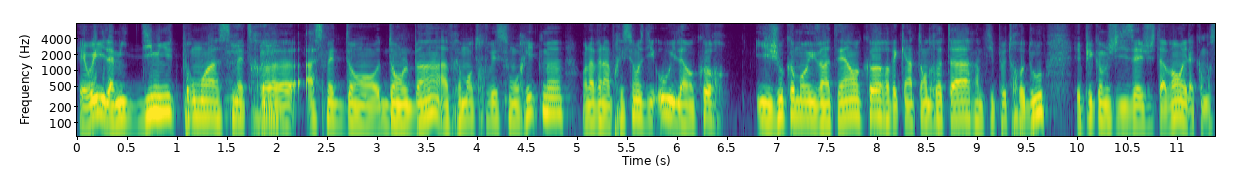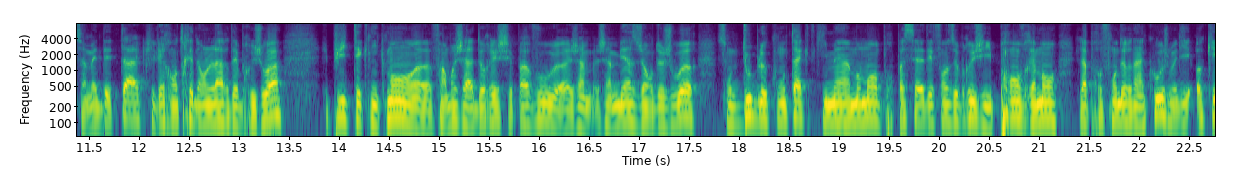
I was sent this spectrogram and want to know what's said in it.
Et oui, il a mis 10 minutes pour moi à se mettre euh, à se mettre dans dans le bain, à vraiment trouver son rythme. On avait l'impression, on se dit, ouh, il a encore il joue comme en U21 encore, avec un temps de retard un petit peu trop doux. Et puis, comme je disais juste avant, il a commencé à mettre des tacles, il est rentré dans l'art des Brugeois. Et puis, techniquement, euh, enfin, moi, j'ai adoré, je sais pas vous, euh, j'aime bien ce genre de joueur. Son double contact qui met un moment pour passer à la défense de Bruges, et il prend vraiment la profondeur d'un coup. Je me dis, ok,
